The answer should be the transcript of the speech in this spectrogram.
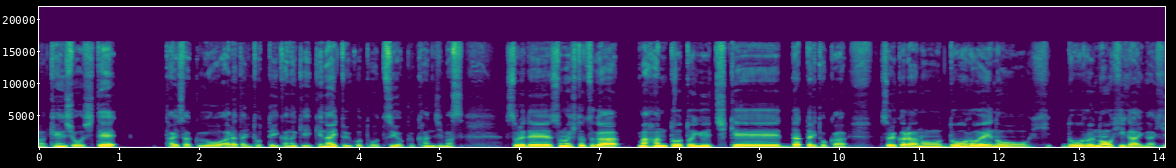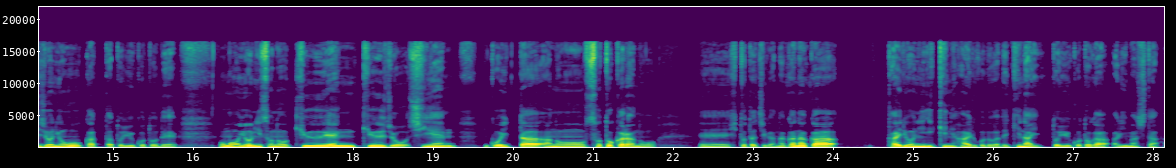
まあ、検証して対策を新たに取っていかなきゃいけないということを強く感じます。それでその一つが、まあ、半島という地形だったりとかそれからあの道路への道路の被害が非常に多かったということで思うようにその救援救助支援こういったあの外からの、えー人たちがなかなか大量に一気に入ることができないということがありました。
